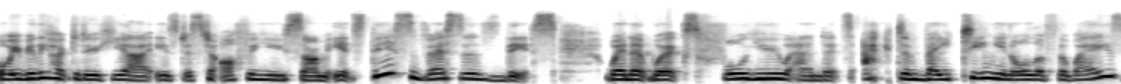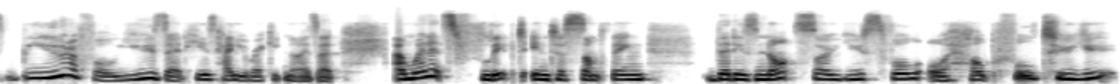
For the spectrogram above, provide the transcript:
what we really hope to do here is just to offer you some it's this versus this. When it works for you and it's activating in all of the ways, beautiful, use it. Here's how you recognize it. And when it's flipped into something that is not so useful or helpful to you,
